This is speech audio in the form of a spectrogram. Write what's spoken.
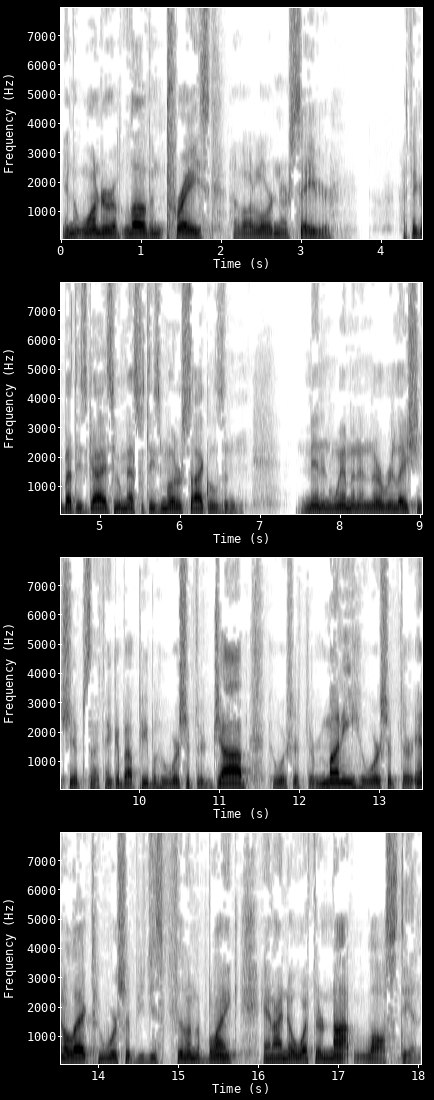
in the wonder of love and praise of our Lord and our Savior. I think about these guys who mess with these motorcycles and men and women and their relationships. And I think about people who worship their job, who worship their money, who worship their intellect, who worship, you just fill in the blank, and I know what they're not lost in.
